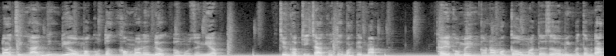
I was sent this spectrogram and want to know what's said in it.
Đó chính là những điều mà cổ tức không nói lên được ở một doanh nghiệp. Trường hợp chi trả cổ tức bằng tiền mặt. Thầy của mình có nói một câu mà tới giờ mình vẫn tâm đắc.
